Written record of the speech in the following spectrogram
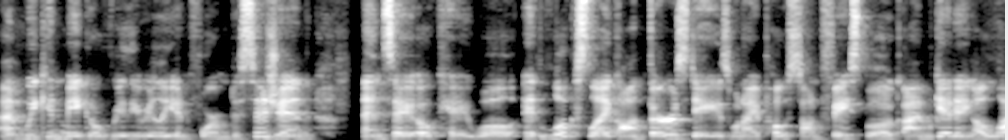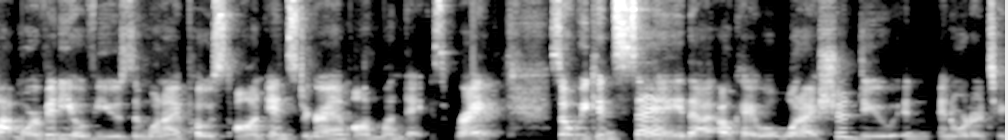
and we can make a really really informed decision and say, okay, well, it looks like on Thursdays when I post on Facebook, I'm getting a lot more video views than when I post on Instagram on Mondays, right? So we can say that, okay, well, what I should do in, in order to,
